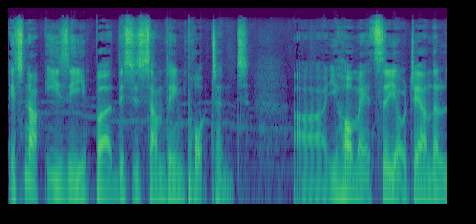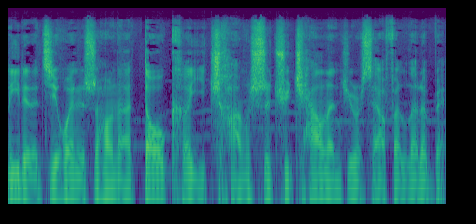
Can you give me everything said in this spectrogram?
it's not easy，but this is something important。 啊，以后每次有这样的 leader 的机会的时候呢，都可以尝试去 challenge yourself a little bit。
